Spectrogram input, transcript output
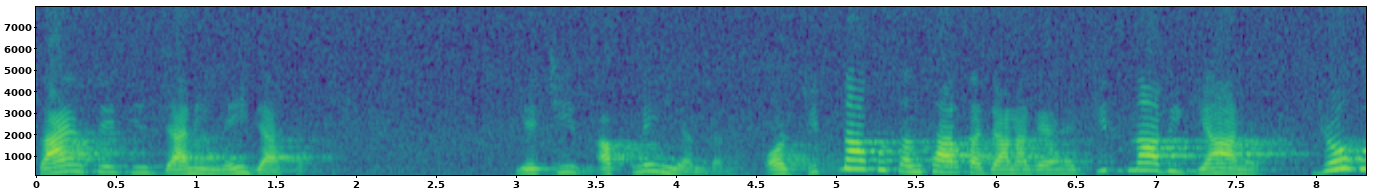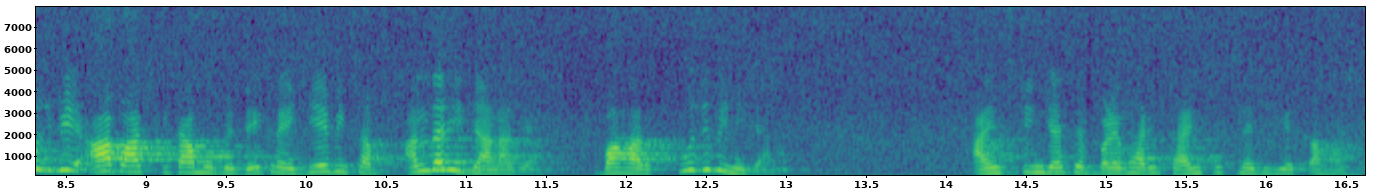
साइंस से चीज़ जानी नहीं जा सकती। ये चीज़ अपने ही अंदर है और जितना कुछ संसार का जाना गया है, जितना भी ज्ञान है जो कुछ भी आप आज किताबों पे देख रहे हैं, ये भी सब अंदर ही जाना गया। बाहर कुछ भी नहीं जाना। आइंस्टीन जैसे बड़े भारी साइंटिस्ट ने भी ये कहा है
